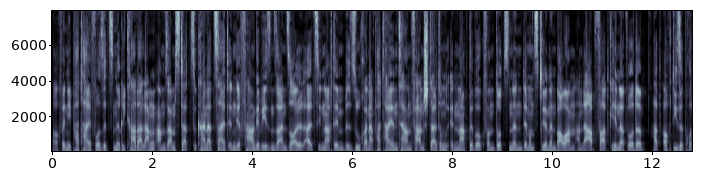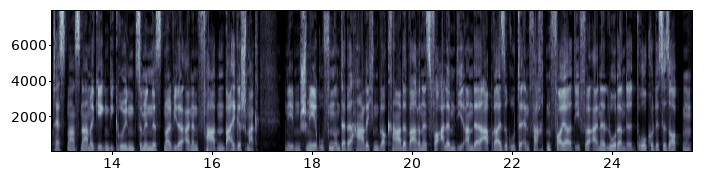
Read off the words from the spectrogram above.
Auch wenn die Parteivorsitzende Ricarda Lang am Samstag zu keiner Zeit in Gefahr gewesen sein soll, als sie nach dem Besuch einer parteiinternen Veranstaltung in Magdeburg von Dutzenden demonstrierenden Bauern an der Abfahrt gehindert wurde, hat auch diese Protestmaßnahme gegen die Grünen zumindest mal wieder einen faden Beigeschmack. Neben Schmährufen und der beharrlichen Blockade waren es vor allem die an der Abreiseroute entfachten Feuer, die für eine lodernde Drohkulisse sorgten.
